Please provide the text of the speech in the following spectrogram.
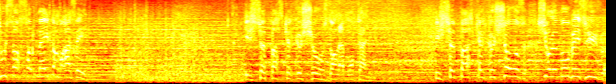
Tout son sommet est embrasé. Il se passe quelque chose dans la montagne. Il se passe quelque chose sur le mont Vésuve.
